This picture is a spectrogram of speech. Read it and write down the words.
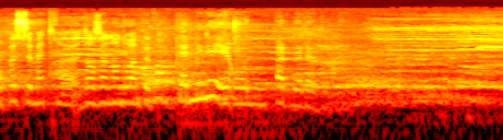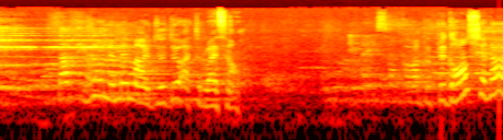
on peut se mettre dans un endroit un peu plus. Terminer et on Ils ont le même âge de 2 à 3 ans. Et là, ils sont encore un peu plus grands, ceux-là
